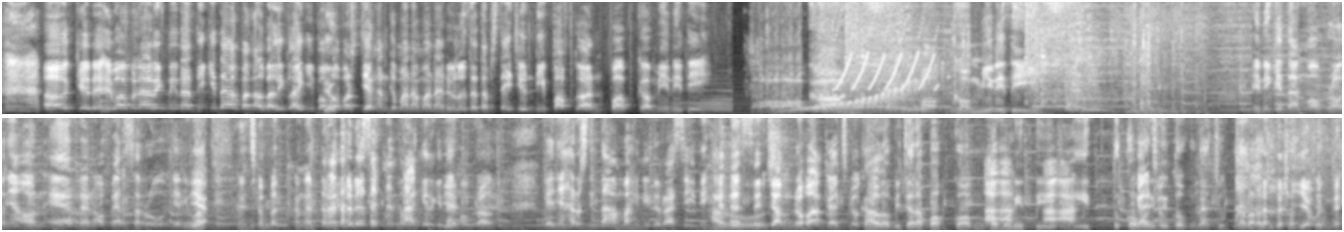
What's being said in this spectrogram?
Oke deh, wah menarik nih. Nanti kita bakal balik lagi. Pop Yuk. Lovers jangan ke mana-mana dulu. Tetap stay tune di Popcorn Pop Community. Popcorn. Pop Community. Ini kita ngobrolnya on air dan off air seru. Jadi Iya. waktu cepet banget. Ternyata udah segmen terakhir kita Iya. ngobrol. Kayaknya harus ditambah ini durasi ini. Harus. Sejam doang gak cukup. Kalau bicara popcom Ah, ah, community, ah, ah. itu community itu nggak cukup, nggak bakal cukup satu Iya bener,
